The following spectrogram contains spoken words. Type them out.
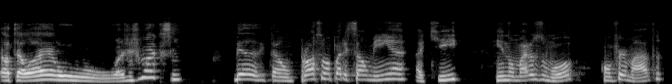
até lá, é o... a gente marca sim. Beleza, então. Próxima aparição minha aqui, Rinomaru Zumo, confirmado.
